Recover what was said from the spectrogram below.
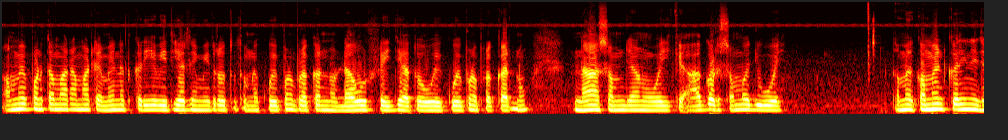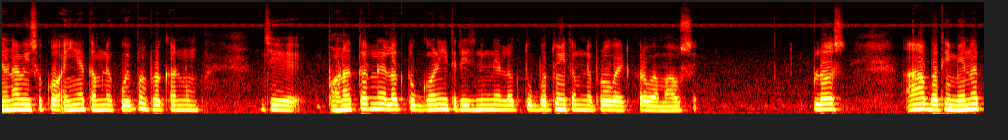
અમે પણ તમારા માટે મહેનત કરીએ વિદ્યાર્થી મિત્રો. તો તમને કોઈ પણ પ્રકારનો ડાઉટ રહી જતો હોય, કોઈ પણ પ્રકારનું ના સમજાણું હોય કે આગળ સમજવું હોય તમે કમેન્ટ કરીને જણાવી શકો. અહીંયા તમને કોઈ પણ પ્રકારનું જે ભણતરને લગતું, ગણિત રિઝનિંગને લગતું બધું તમને પ્રોવાઈડ કરવામાં આવશે. પ્લસ આ બધી મહેનત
